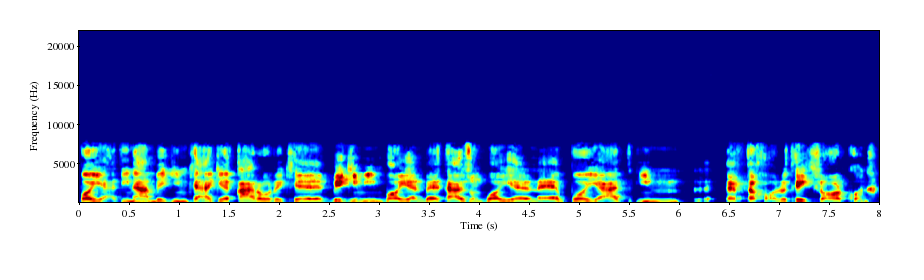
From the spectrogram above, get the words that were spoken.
باید این هم بگیم که اگه قراره که بگیم این بایرن بهتر از اون بایرنه باید این افتخار رو تکرار کنن.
